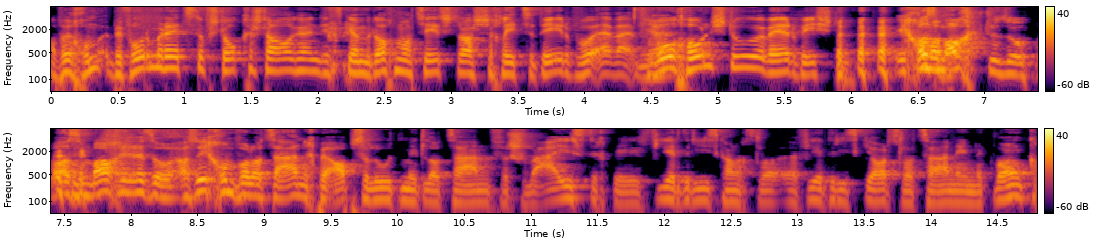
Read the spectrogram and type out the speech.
Aber komm, bevor wir jetzt auf Stockerstall gehen, jetzt gehen wir doch mal zuerst rasch ein bisschen zu dir. Wo, äh, von yeah. wo kommst du? Wer bist du? was machst du so? Was mache ich so? Also ich komme von Luzern. Ich bin absolut mit Luzern verschweißt. Ich bin 34, habe ich 34 Jahre in Luzern gewohnt.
